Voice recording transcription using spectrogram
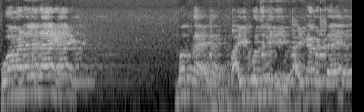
बुवा म्हणाले नाही. मग काय? बाई पोचलेली बाई काय म्हणताय?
